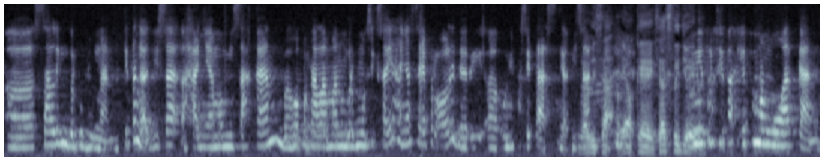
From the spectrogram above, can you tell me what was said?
uh, saling berhubungan. Kita nggak bisa hanya memisahkan bahwa pengalaman bermusik saya hanya saya peroleh dari uh, universitas, nggak bisa. Nggak bisa. Ya, Oke, okay. saya setuju. Universitas itu menguatkan.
